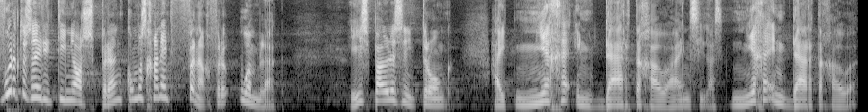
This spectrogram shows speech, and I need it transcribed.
voordat ons uit die 10 jaar spring, kom ons gaan net vinnig vir 'n oomblik. Hier's Paulus in die tronk. Hy het 39 houe, hy en Silas, 39 houe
